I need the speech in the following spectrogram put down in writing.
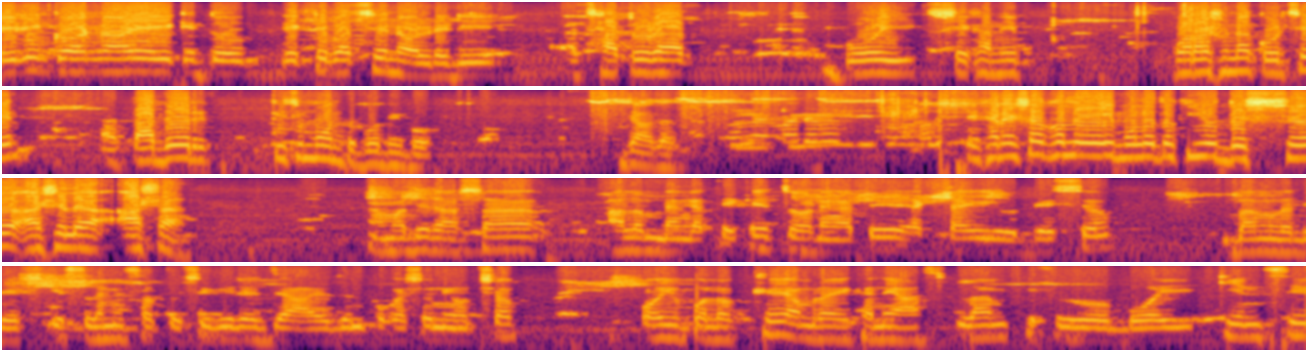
রিডিং কর্নারে কিন্তু দেখতে পাচ্ছেন অলরেডি ছাত্ররা বই সেখানে পড়াশোনা করছেন। আর তাদের কিছু মন্তব্য দেব যাও যাও। এখানে সকলে এই মূলত কি উদ্দেশ্য আসলে আশা? আমাদের আশা আলমডাঙ্গা থেকে চুয়াডাঙ্গাতে একটাই উদ্দেশ্য বাংলাদেশ ইসলামী ছাত্র শিবিরের যে আয়োজন প্রকাশনী উৎসব ওই উপলক্ষে আমরা এখানে আসলাম কিছু বই কিনছি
